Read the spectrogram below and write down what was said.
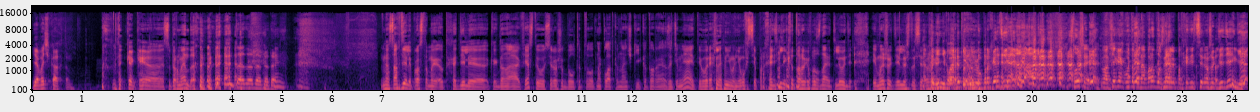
Я в очках там. Как э, Супермен, да? Да-да-да-да-да. На самом деле, просто мы вот ходили, когда на фесты, у Сережи был вот эта вот накладка на очки, которая затемняет, его реально мимо него все проходили, которые его знают люди. И мы шутили, что Сережа Они не поэтому мимо проходили. Слушай, вообще как будто бы наоборот должны были подходить Сережа, где деньги.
